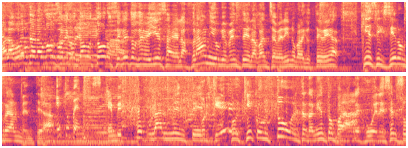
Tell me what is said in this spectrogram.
A la vuelta de la pausa le contamos todos los secretos de belleza de la Fran y obviamente de la Pancha Merino para que usted vea qué se hicieron realmente. ¿ah? Estupendos. En Popularmente. ¿Por qué? Porque contó el tratamiento para Ya. rejuvenecer su.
